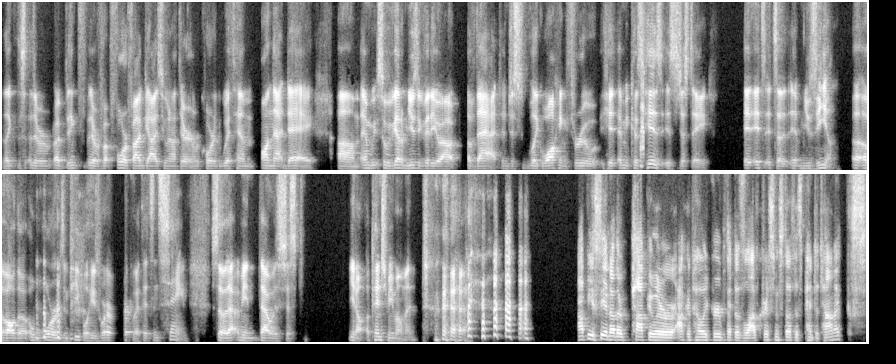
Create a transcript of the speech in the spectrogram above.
Like there were, I think there were four or five guys who went out there and recorded with him on that day. Um, and we so we've got a music video out of that, and just like walking through. His, I mean, because his is just a, it, it's it's a, a museum of all the awards and people he's worked with. It's insane. So that I mean, that was just you know a pinch me moment. Obviously, another popular a cappella group that does a lot of Christmas stuff is Pentatonix.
